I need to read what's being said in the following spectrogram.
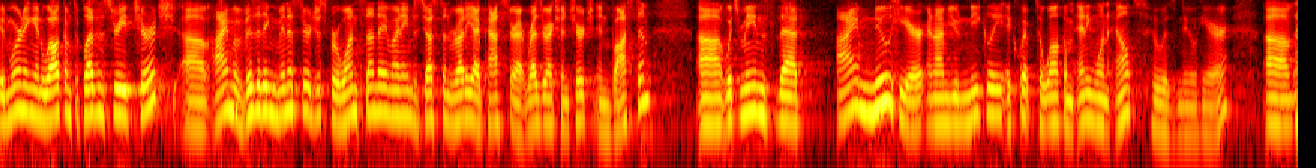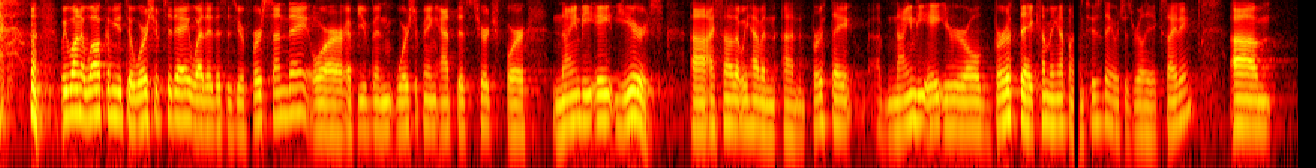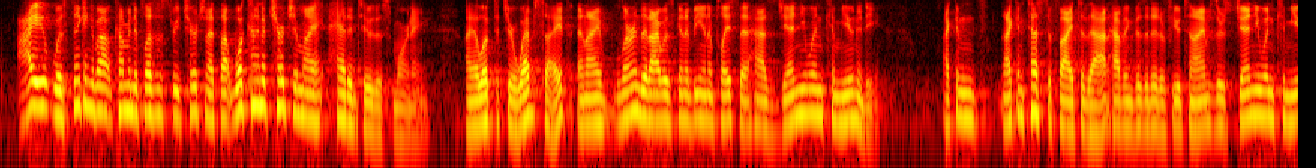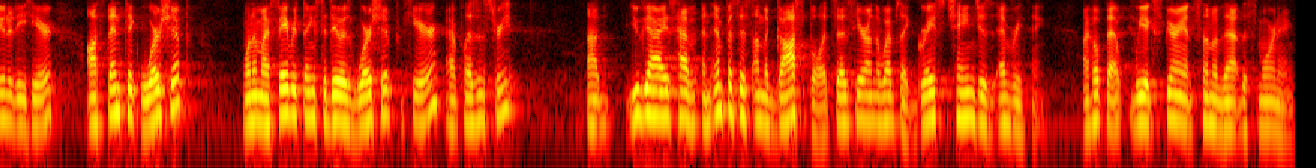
Good morning and welcome to Pleasant Street Church. Uh, I'm a visiting minister just for one Sunday. My name is Justin Ruddy. I pastor at Resurrection Church in Boston, uh, which means that I'm new here and I'm uniquely equipped to welcome anyone else who is new here. Um, we want to welcome you to worship today, whether this is your first Sunday or if you've been worshiping at this church for 98 years. Uh, I saw that we have an, a birthday a 98 year old birthday coming up on Tuesday, which is really exciting. Um, I was thinking about coming to Pleasant Street Church, and I thought, what kind of church am I headed to this morning? I looked at your website, and I learned that I was going to be in a place that has genuine community. I can, I can testify to that, having visited a few times. There's genuine community here, authentic worship. One of my favorite things to do is worship here at Pleasant Street. Uh, you guys have an emphasis on the gospel. It says here on the website, grace changes everything. I hope that we experience some of that this morning.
